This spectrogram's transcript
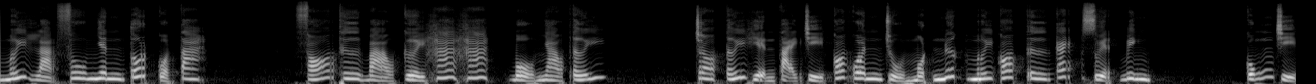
mới là phu nhân tốt của ta. Phó thư bảo cười ha ha, bổ nhào tới. Cho tới hiện tại chỉ có quân chủ một nước mới có tư cách duyệt binh. Cũng chỉ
